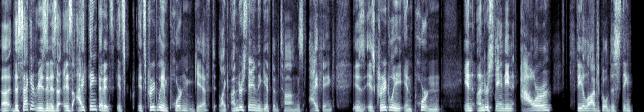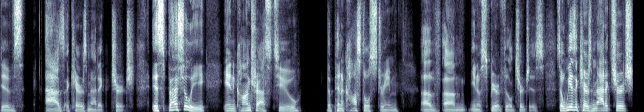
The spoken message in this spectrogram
Uh, the second reason is that is I think that it's it's it's critically important gift. Like understanding the gift of tongues, I think is is critically important in understanding our theological distinctives as a charismatic church, especially in contrast to the Pentecostal stream of um, you know spirit-filled churches. So we as a charismatic church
